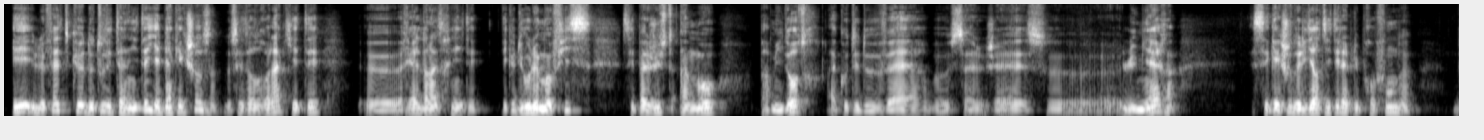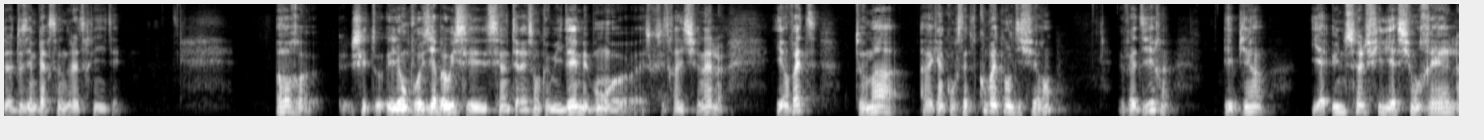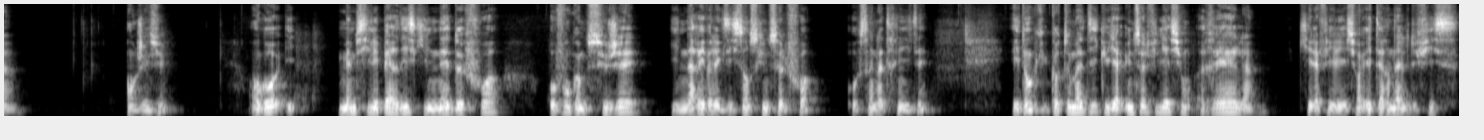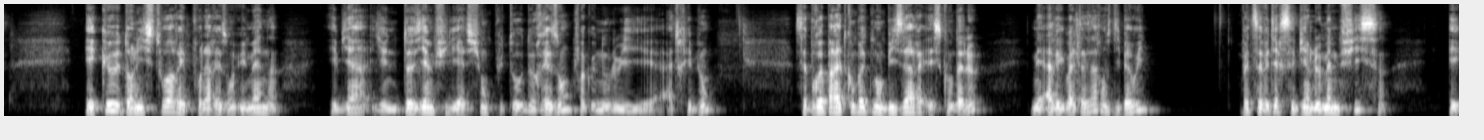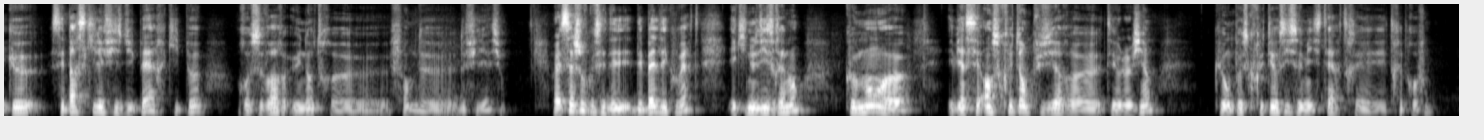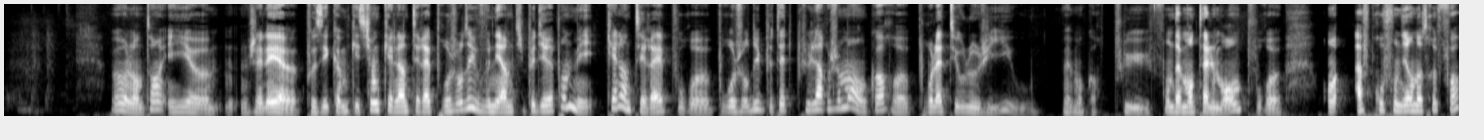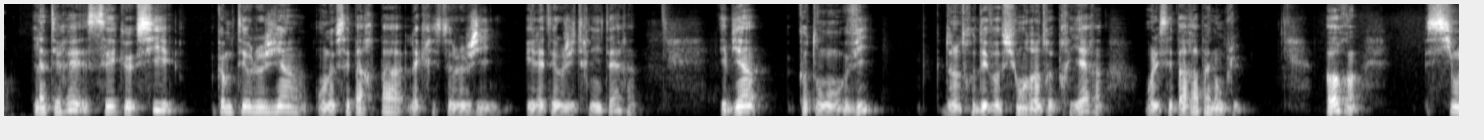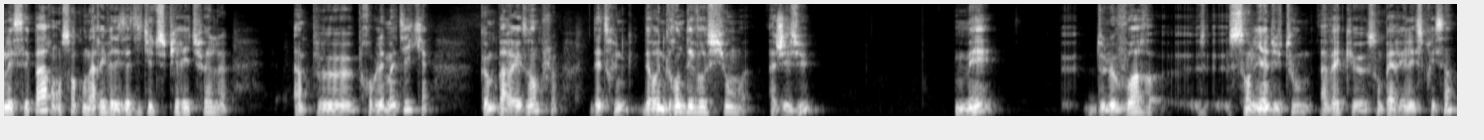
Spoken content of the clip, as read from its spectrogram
et le fait que de toute éternité, il y a bien quelque chose de cet ordre-là qui était euh, réel dans la Trinité. Et que du coup, le mot fils, c'est pas juste un mot parmi d'autres, à côté de verbe, sagesse, euh, lumière, c'est quelque chose de l'identité la plus profonde de la deuxième personne de la Trinité. Or, et on pourrait se dire, bah oui, c'est intéressant comme idée, mais bon, euh, est-ce que c'est traditionnel? Et en fait, Thomas, avec un concept complètement différent, va dire, eh bien, il y a une seule filiation réelle en Jésus. En gros, même si les pères disent qu'il naît deux fois, au fond, comme sujet, il n'arrive à l'existence qu'une seule fois au sein de la Trinité. Et donc, quand m'a dit qu'il y a une seule filiation réelle, qui est la filiation éternelle du Fils, et que dans l'histoire et pour la raison humaine, eh bien, il y a une deuxième filiation plutôt de raison, enfin que nous lui attribuons, ça pourrait paraître complètement bizarre et scandaleux, mais avec Balthazar, on se dit, bah oui, en fait, ça veut dire que c'est bien le même fils et que c'est parce qu'il est fils du Père qu'il peut recevoir une autre euh, forme de, filiation. Voilà, ça, je trouve que c'est des, belles découvertes et qui nous disent vraiment comment, euh, eh bien, c'est en scrutant plusieurs euh, théologiens qu'on peut scruter aussi ce mystère très, très profond. Oui, on l'entend. Et j'allais poser comme question quel intérêt pour aujourd'hui? Vous venez un petit peu d'y répondre, mais quel intérêt pour, pour aujourd'hui, peut-être plus largement encore pour la théologie ou même encore plus fondamentalement pour approfondir notre foi? L'intérêt, c'est que si, comme théologien, on ne sépare pas la christologie et la théologie trinitaire, eh bien, quand on vit, dans notre dévotion, dans notre prière, on les séparera pas non plus. Or, si on les sépare, on sent qu'on arrive à des attitudes spirituelles un peu problématiques, comme par exemple d'avoir une, grande dévotion à Jésus, mais de le voir sans lien du tout avec euh, son Père et l'Esprit Saint.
